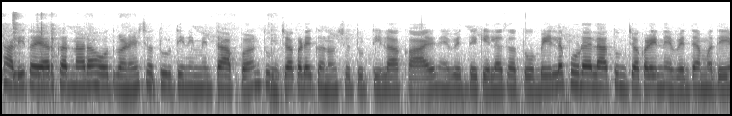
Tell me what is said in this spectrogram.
थाली तयार करणार आहोत. गणेश चतुर्थीनिमित्त आपण तुमच्याकडे गणेश चतुर्थीला काय नैवेद्य केला जातो? बेलपोळ्याला तुमच्याकडे नैवेद्यामध्ये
